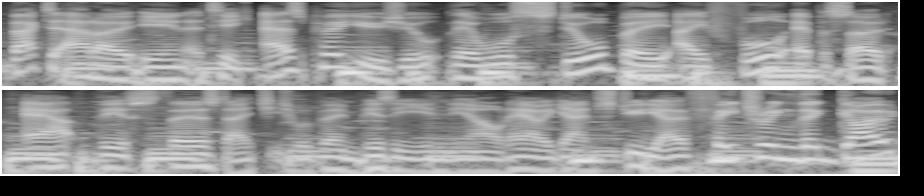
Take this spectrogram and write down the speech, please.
Back to Ato in a tick. As per usual, there will still be a full episode out this Thursday. Geez, we've been busy in the old Howie Games studio featuring the GOAT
